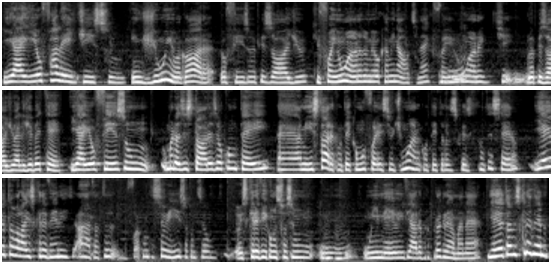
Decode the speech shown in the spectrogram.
E aí eu falei disso em junho agora, eu fiz um episódio que foi um ano do meu coming out, né? Que foi Uhum. um ano de- do episódio LGBT. E aí eu fiz um, uma das histórias, eu contei é, a minha história, contei como foi esse último ano, contei todas as coisas que aconteceram. E aí eu tava lá escrevendo e, ah, tá tudo, aconteceu isso, aconteceu. Eu escrevi como se fosse um, um, Uhum. um e-mail enviado pro programa, né? E aí eu tava escrevendo,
